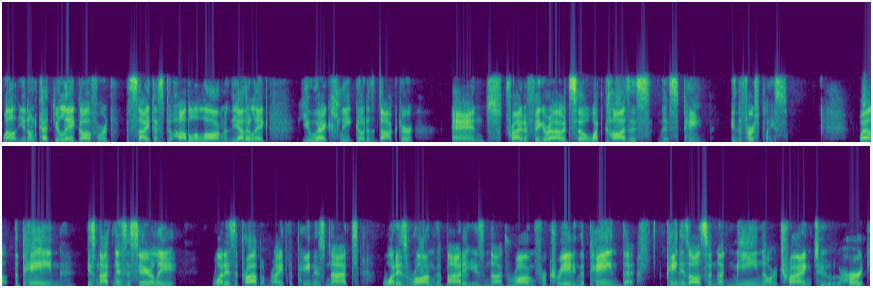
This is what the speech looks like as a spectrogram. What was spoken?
well, you don't cut your leg off or decide just to hobble along on the other leg. You actually go to the doctor and try to figure out so, what causes this pain in the first place? Well, the pain is not necessarily what is the problem, right? The pain is not what is wrong. The body is not wrong for creating the pain. The pain is also not mean or trying to hurt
